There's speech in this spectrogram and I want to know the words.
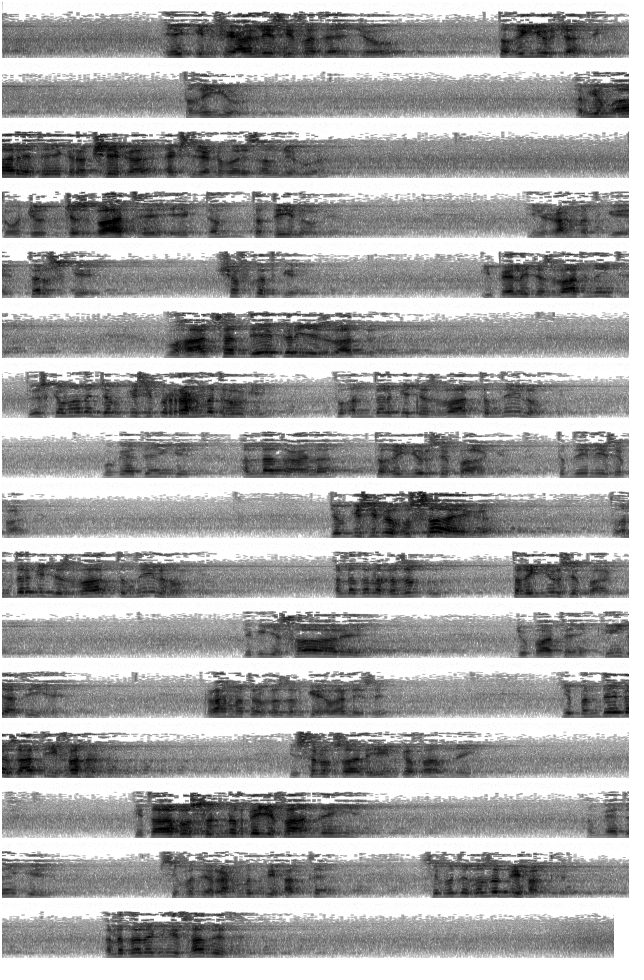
ایک انفعالی صفت ہے جو تغیر چاہتی ہے۔ تغیر۔ ابھی ہم آ رہے تھے ایک رکشے کا ایکسیڈنٹ ہمارے سامنے ہوا۔ تو جو جذبات تھے ایک دم تبدیل ہو گئے۔ یعنی رحمت کے طرز کے، شفقت کے۔ یہ پہلے جذبات نہیں تھے۔ وہ حادثہ دیکھ کر ہی جذبات بنے۔ تو اس کا معنی جب کسی پر رحمت ہوگی تو اندر کے جذبات تبدیل ہوں گے۔ وہ کہتے ہیں کہ اللہ تعالی تغیر سے پاک ہے، تبدیلی سے پاک ہے۔ جب کسی پہ غصہ آئے گا تو اندر کے جذبات تبدیل ہوں گے۔ اللہ تعالیٰ غضب، تغیر سے پاک ہے۔ لیکن یہ سارے جو باتیں کی جاتی ہیں رحمت اور غضب کے حوالے سے، یہ بندے کا ذاتی فہم ہے یہ سلف صالحین کا فہم نہیں۔ کتاب و سنت کا یہ فہم نہیں ہے۔ ہم کہتے ہیں کہ صفت رحمت بھی حق ہے، صفت غضب بھی حق ہے۔ اللہ تعالیٰ کے لیے ثابت ہے۔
